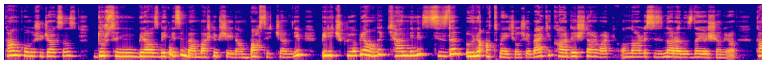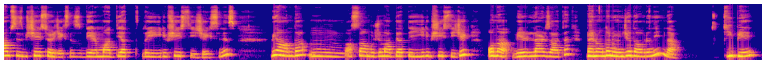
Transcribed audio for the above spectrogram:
Tam konuşacaksınız. Dur senin biraz beklesin ben başka bir şeyden bahsedeceğim deyip biri çıkıyor bir anda kendini sizden öne atmaya çalışıyor. Belki kardeşler var. Onlarla sizin aranızda yaşanıyor. Tam siz bir şey söyleyeceksiniz. Diyelim maddiyatla ilgili bir şey isteyeceksiniz. Bir anda hmm, Aslan Burcu maddiyatla ilgili bir şey isteyecek. Ona verirler zaten. Ben ondan önce davranayım da gibi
